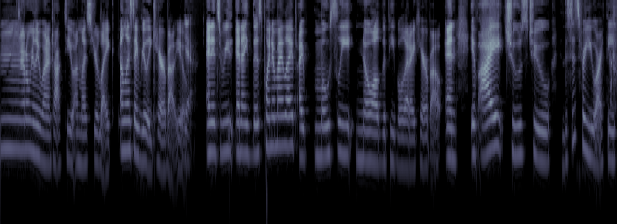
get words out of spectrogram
mm, I don't really want to talk to you unless you're like unless I really care about you Yeah. and it's re and at this point in my life i mostly know all the people that i care about and if i choose to this is for you arthi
